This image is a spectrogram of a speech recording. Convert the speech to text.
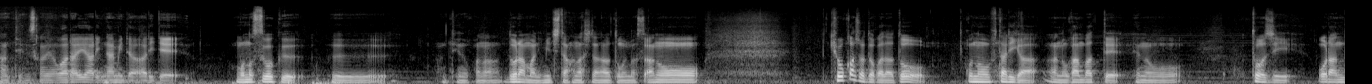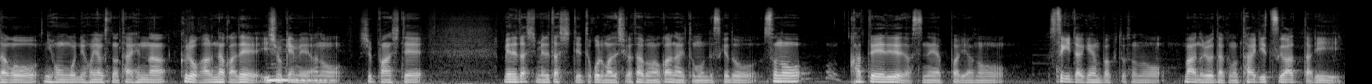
なんていうんですかね笑いあり涙ありでものすごくなんていうのかなドラマに満ちた話だなと思います。あの教科書とかだとこの2人があの頑張ってあの当時オランダ語日本語に翻訳するの大変な苦労がある中で一生懸命あの出版してめでたしめでたしっていうところまでしか多分分からないと思うんですけどその過程でですねやっぱりあの杉田玄白とその前野良太君の対立があったり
